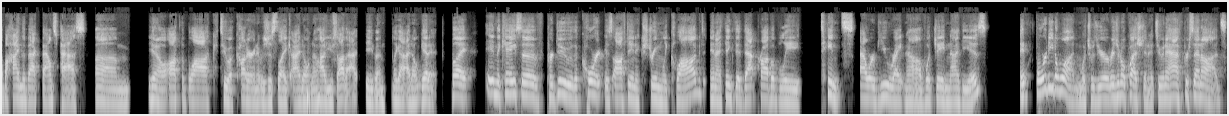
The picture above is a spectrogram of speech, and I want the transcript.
a behind the back bounce pass, um, you know, off the block to a cutter. And it was just like, I don't know how you saw that even. Like, I, I don't get it. But in the case of Purdue, the court is often extremely clogged. And I think that that probably tints our view right now of what Jaden Ivey is. At 40 to 1, which was your original question, at 2.5% odds,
